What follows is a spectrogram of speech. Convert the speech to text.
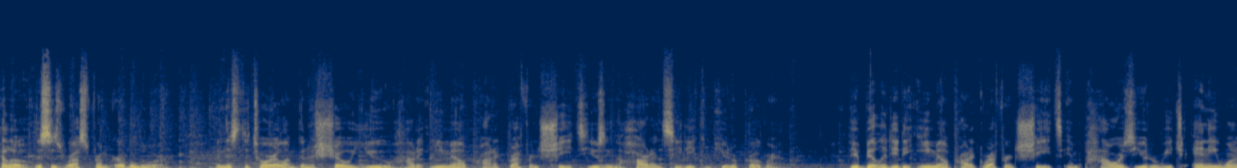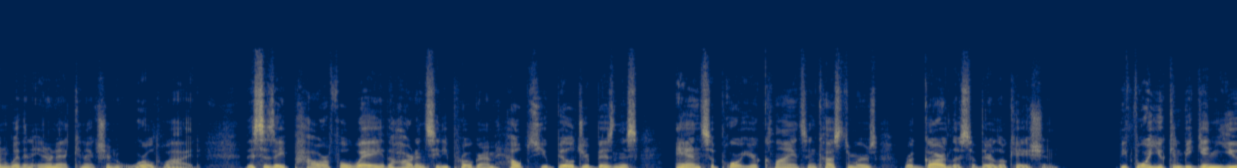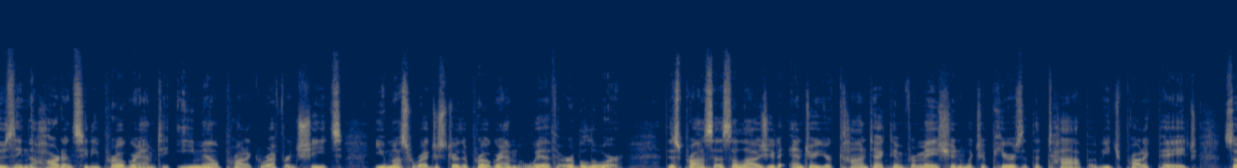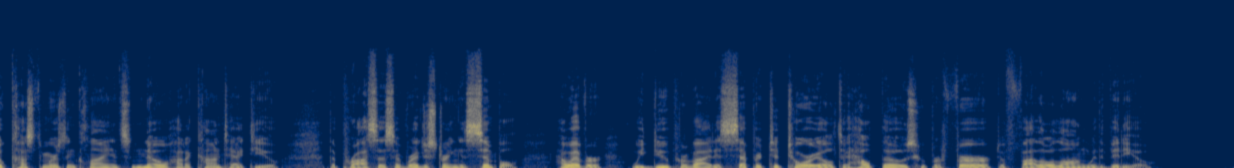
Hello, this is Russ from Herballure. In this tutorial, I'm going to show you how to email product reference sheets using the HART on CD computer program. The ability to email product reference sheets empowers you to reach anyone with an internet connection worldwide. This is a powerful way the HART on CD program helps you build your business and support your clients and customers regardless of their location. Before you can begin using the HART on CD program to email product reference sheets, you must register the program with Herballure. This process allows you to enter your contact information, which appears at the top of each product page, so customers and clients know how to contact you. The process of registering is simple. However, we do provide a separate tutorial to help those who prefer to follow along with video.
